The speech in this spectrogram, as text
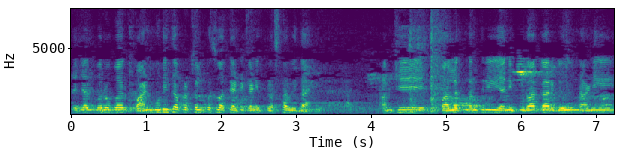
त्याच्याचबरोबर पाणबुडीचा प्रकल्पसुद्धा त्या ठिकाणी प्रस्तावित आहे. आमचे पालकमंत्री यांनी पुढाकार घेऊन आणि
